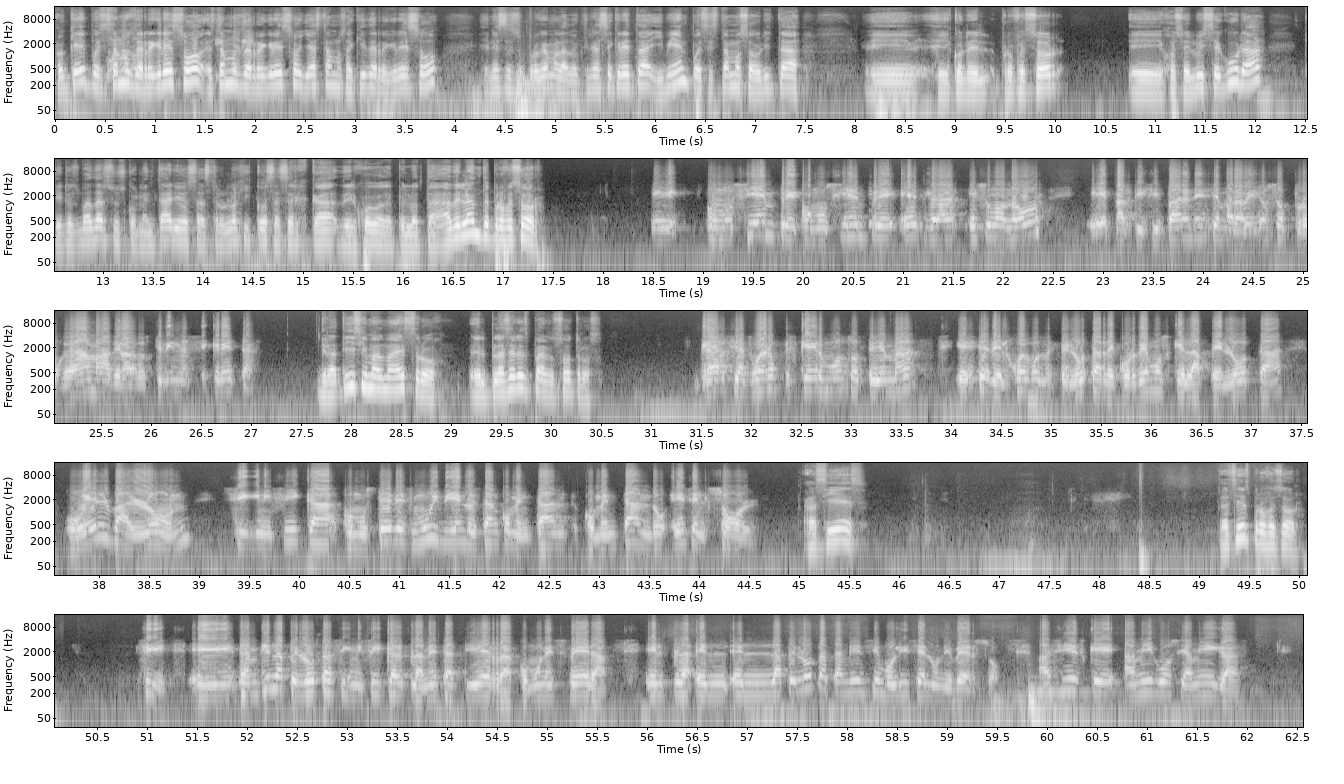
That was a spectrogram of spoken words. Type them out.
Ok, pues estamos de regreso, estamos de regreso, ya estamos aquí de regreso en este su programa La Doctrina Secreta y bien, pues estamos ahorita eh, eh, con el profesor eh, José Luis Segura que nos va a dar sus comentarios astrológicos acerca del juego de pelota. Adelante, profesor. Eh, como siempre, como siempre, Edgar, es un honor eh, participar en este maravilloso programa de la doctrina secreta. Gratísimas, maestro. El placer es para nosotros. Gracias. Bueno, pues qué hermoso tema este del juego de pelota. Recordemos que la pelota o el balón significa, como ustedes muy bien lo están comentan- comentando, es el sol. Así es. Así es, profesor. Sí, eh, también la pelota significa el planeta Tierra como una esfera. La pelota también simboliza el universo. Así es que, amigos y amigas,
